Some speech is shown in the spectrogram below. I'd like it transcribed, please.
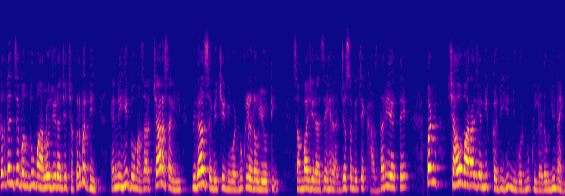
तर त्यांचे बंधू मालोजीराजे छत्रपती यांनीही दोन हजार चार साली विधानसभेची निवडणूक लढवली होती. संभाजीराजे हे राज्यसभेचे खासदारही होते. पण शाहू महाराज यांनी कधीही निवडणूक लढवली नाही.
